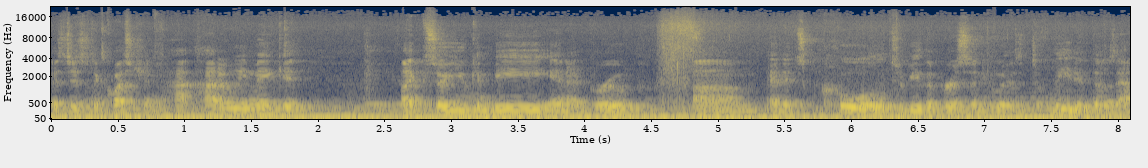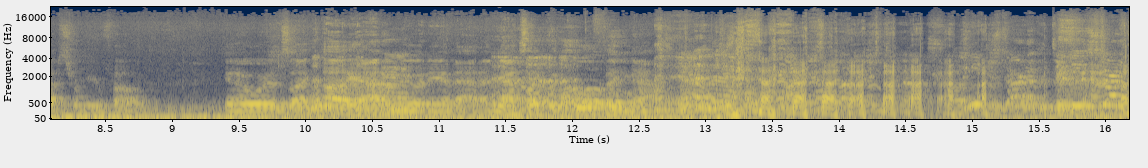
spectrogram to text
is just a question. How, how do we make it, like, so you can be in a group, um, and it's cool to be the person who has deleted those apps from your phone? You know, where it's like, oh yeah, I don't do any of that, and that's like the cool thing now. We need to start a, we need to start a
